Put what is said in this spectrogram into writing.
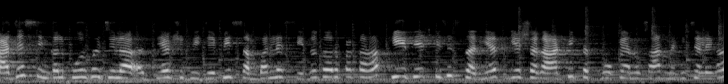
राजेश सिंगल पूर्व जिला अध्यक्ष बीजेपी संबल ने सीधे तौर पर कहा कि ये देश किसी शरीयत या शरारती तत्वों के अनुसार नहीं चलेगा।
